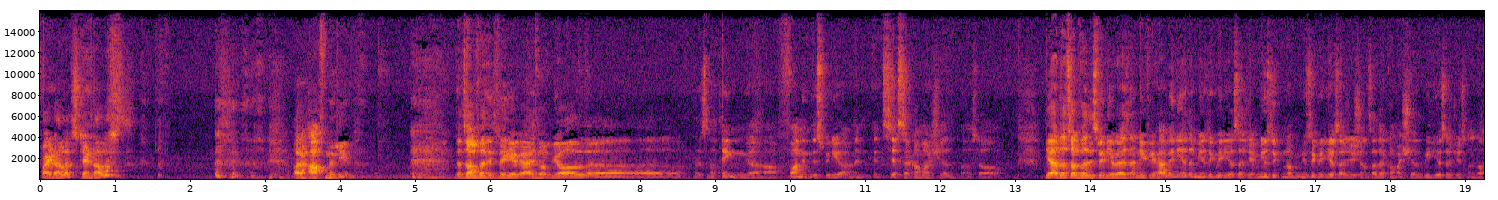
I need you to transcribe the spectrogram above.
Five dollars? Ten dollars? or a half million? That's all for this video guys. Hope you all uh, there's nothing uh, fun in this video. I mean it's just a commercial uh, so yeah that's all for this video guys. And if you have any other music video suggestions music no music video suggestions other commercial video suggestions or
